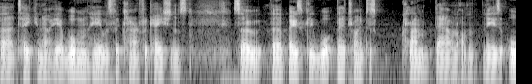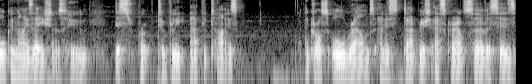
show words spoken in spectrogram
uh, taken out here. One here was the clarifications. So basically what they're trying to clamp down on is organisations who disruptively advertise across all realms and establish escrow services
